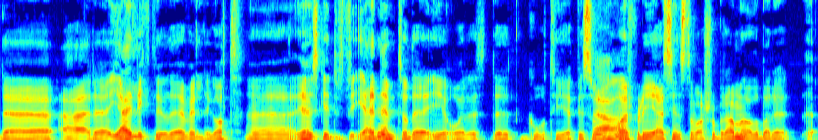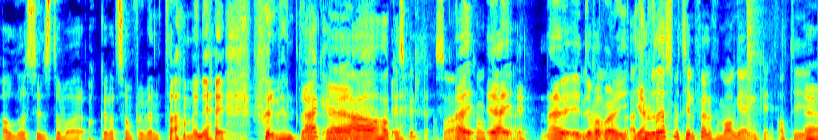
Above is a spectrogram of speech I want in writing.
det er eh, Jeg likte jo det veldig godt. Eh, jeg husker Jeg nevnte jo det i årets det godtid-episoden Ja. vår, fordi jeg syntes det var så bra, men alle bare Alle syntes det var akkurat som forventa. Men jeg forventa Jeg, ikke jeg, jeg har ikke spilt det, så Nei, jeg kan ikke jeg, nei, det var bare Jeg tror det er det som er tilfellet for mange, egentlig. At de ja.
